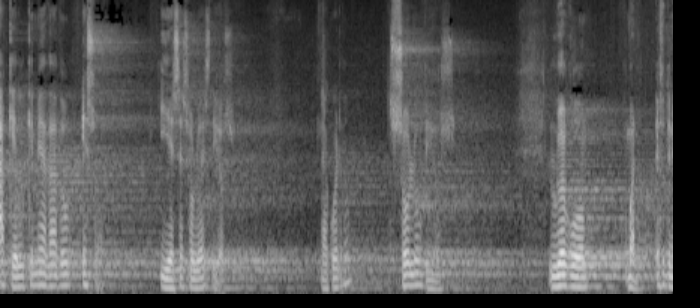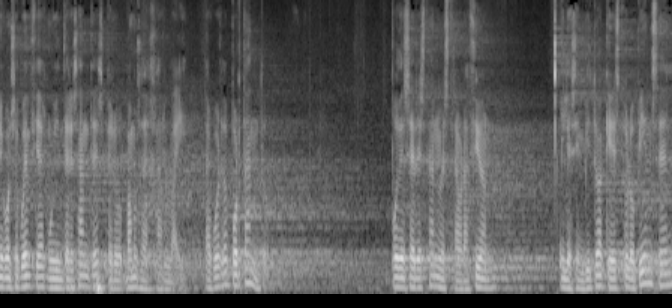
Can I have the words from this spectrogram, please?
aquel que me ha dado eso. Y ese solo es Dios. ¿De acuerdo? Solo Dios. Luego, bueno, eso tiene consecuencias muy interesantes, pero vamos a dejarlo ahí. ¿De acuerdo? Por tanto, puede ser esta nuestra oración. Y les invito a que esto lo piensen.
